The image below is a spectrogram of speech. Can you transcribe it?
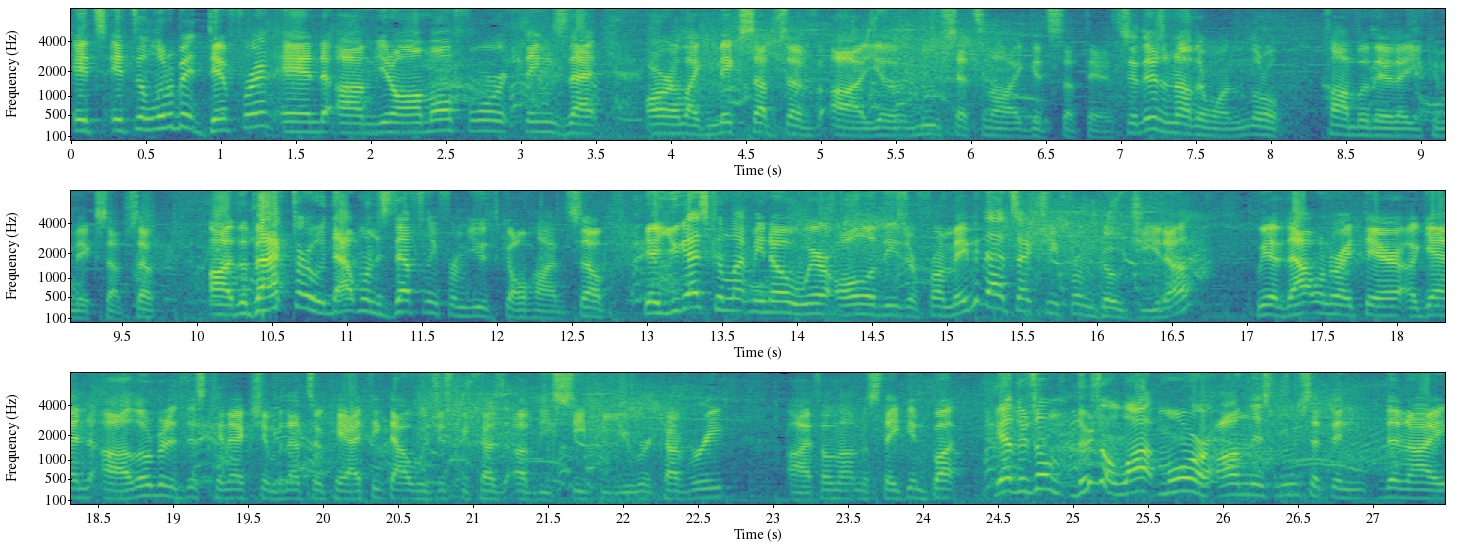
It's it's a little bit different, and, um, you know, I'm all for things that are like mix-ups of, uh, you know, movesets and all that good stuff there. So there's another one, a little combo there that you can mix up. So uh, the back throw, that one is definitely from Youth Gohan. So yeah, you guys can let me know where all of these are from. Maybe that's actually from Gogeta. We have that one right there. Again, uh, a little bit of disconnection, but that's okay. I think that was just because of the CPU recovery. Uh, if I'm not mistaken. But yeah, there's a there's a lot more on this moveset than than I,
